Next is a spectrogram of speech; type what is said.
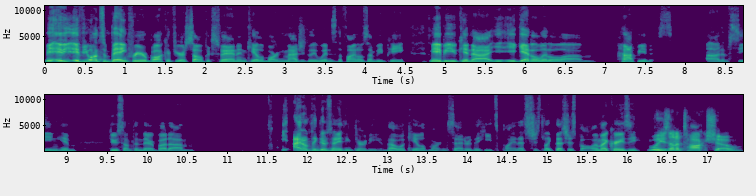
mean, if, you- if you want some bang for your buck, if you're a Celtics fan and Caleb Martin magically wins the Finals MVP, maybe you can uh, you, you get a little um, happiness out of seeing him do something there. But um, I don't think there's anything dirty about what Caleb Martin said or the Heat's plan. That's just like that's just ball. Am I crazy? Well, he's on a talk show.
